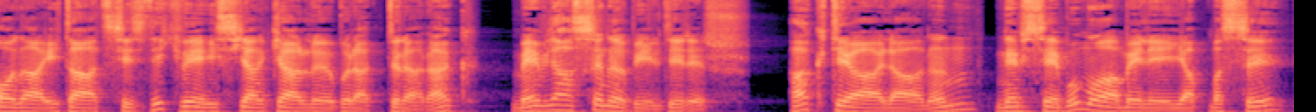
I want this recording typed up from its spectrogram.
Ona itaatsizlik ve isyankarlığı bıraktırarak Mevlasını bildirir. Hak Teâlâ'nın nefse bu muameleyi yapması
